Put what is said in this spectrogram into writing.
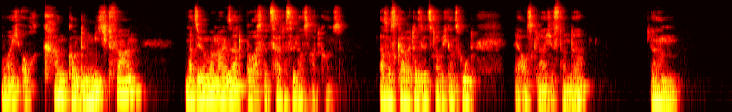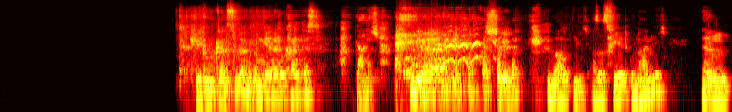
da war ich auch krank, konnte nicht fahren. Und hat sie irgendwann mal gesagt, boah, es wird Zeit, dass du wieder aufs Rad kommst. Also das charakterisiert glaube ich, ganz gut. Der Ausgleich ist dann da. Ähm, Wie gut kannst du damit umgehen, wenn du krank bist? Gar nicht. Ja, schön. Überhaupt nicht. Also es fehlt unheimlich. Ähm,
